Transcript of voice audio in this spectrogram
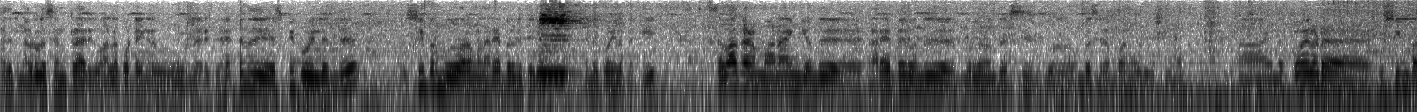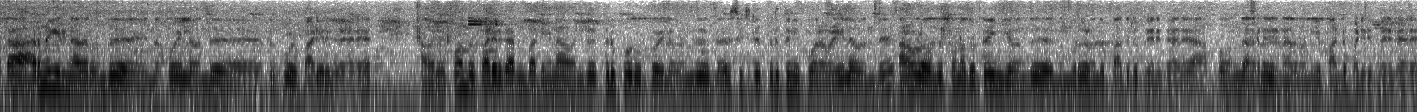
அதுக்கு நடுவில் சென்டராக இருக்குது வல்லக்கோட்டைங்கிற ஒரு ஊரில் இருக்குது வந்து எஸ்பி கோயிலேருந்து ஸ்ரீபெரும்புதூர் வரவங்க நிறைய பேருக்கு தெரியும் இந்த கோயிலை பற்றி செவ்வாய்க்கிழமானால் இங்கே வந்து நிறைய பேர் வந்து முருகன் வந்து தரிசித்து போகிறது ரொம்ப சிறப்பான ஒரு விஷயம். இந்த கோயிலோட ஹிஸ்ட்ரின்னு பார்த்தா அருணகிரிநாதர் வந்து இந்த கோயிலில் வந்து திருப்பூர் பாடியிருக்கிறாரு. அவர் எப்போ வந்து பாடியிருக்காருன்னு பார்த்தீங்கன்னா வந்து திருப்பூர் கோயிலை வந்து தரிசிச்சுட்டு திருத்தணி போகிற வழியில் வந்து கனவுல வந்து சொன்ன தொட்டு இங்கே வந்து இந்த முருகன் வந்து பார்த்துட்டு போயிருக்காரு. அப்போ வந்து அருணகிரிநாதர் வந்து இங்கே பாட்டு பாடிட்டு போயிருக்காரு.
